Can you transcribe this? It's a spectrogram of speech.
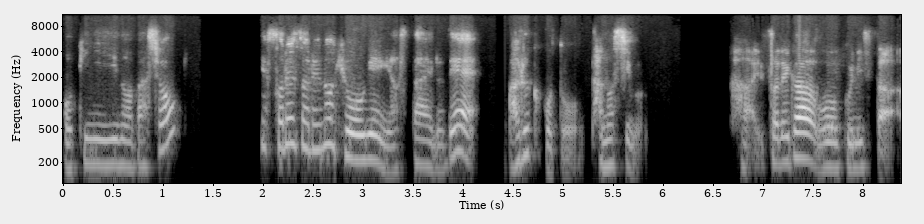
お気に入りの場所、でそれぞれの表現やスタイルで歩くことを楽しむ。はい。それがウォークニスタ。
